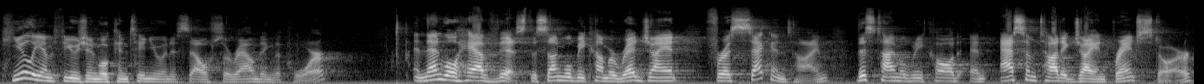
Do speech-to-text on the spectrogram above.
Helium fusion will continue in a cell surrounding the core. And then we'll have this the sun will become a red giant for a second time. This time it will be called an asymptotic giant branch star,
